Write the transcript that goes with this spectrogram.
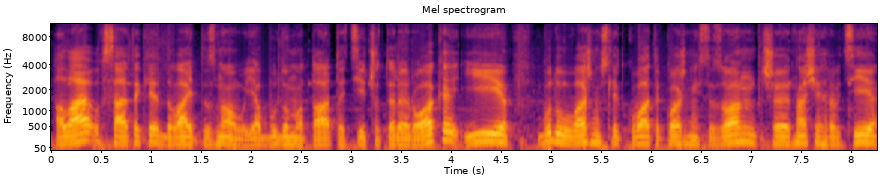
Але все-таки давайте знову. Я буду мотати ці 4 роки і буду уважно слідкувати кожний сезон, чи наші гравці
